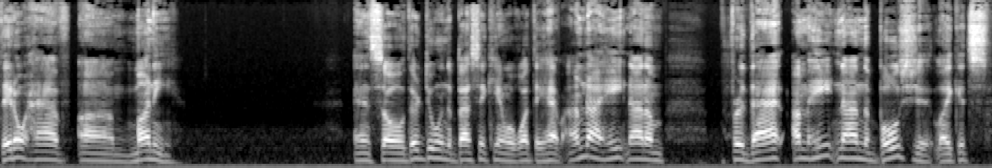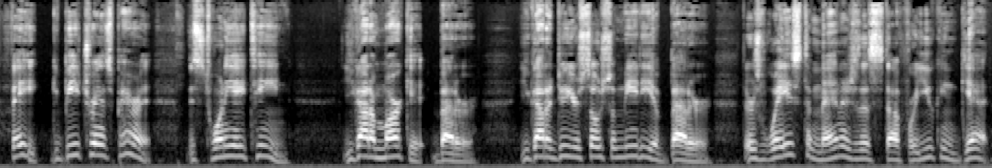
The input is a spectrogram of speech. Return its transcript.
They don't have um, money. And so they're doing the best they can with what they have. I'm not hating on them for that. I'm hating on the bullshit. Like it's fake. Be transparent. It's 2018. You got to market better. You got to do your social media better. There's ways to manage this stuff where you can get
